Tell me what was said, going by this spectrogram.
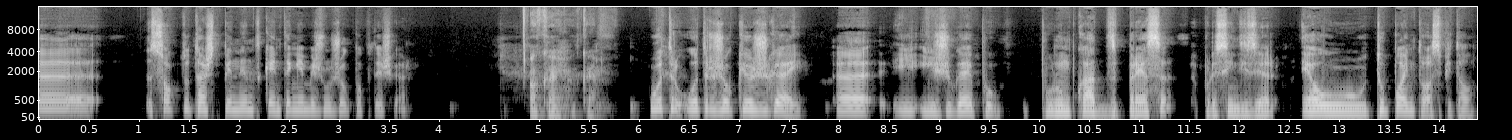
uh, só que tu estás dependente de quem tenha mesmo o jogo para poder jogar. Ok, ok. Outro, outro jogo que eu joguei, uh, e, e, joguei por, por um bocado de pressa, por assim dizer, é o Two Point Hospital.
